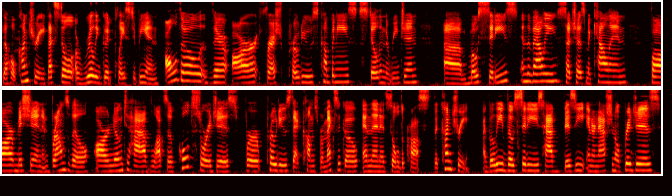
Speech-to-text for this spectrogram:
the whole country, that's still a really good place to be in. Although there are fresh produce companies still in the region, uh, most cities in the valley, such as McAllen, Pharr, Mission, and Brownsville, are known to have lots of cold storages for produce that comes from Mexico and then it's sold across the country. I believe those cities have busy international bridges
